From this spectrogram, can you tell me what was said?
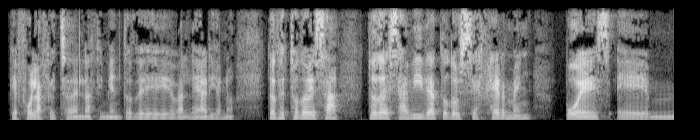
que fue la fecha del nacimiento de Balneario no entonces toda esa toda esa vida todo ese germen pues em,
